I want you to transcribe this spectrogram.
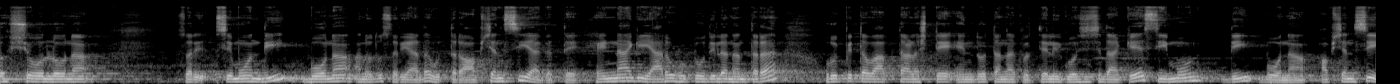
ಲೊಶೋಲೋನಾ ಸಾರಿ ಸಿಮೋನ್ ದಿ ಬೋನಾ ಅನ್ನೋದು ಸರಿಯಾದ ಉತ್ತರ. ಆಪ್ಷನ್ ಸಿ ಆಗುತ್ತೆ. ಹೆಣ್ಣಾಗಿ ಯಾರೂ ಹುಟ್ಟುವುದಿಲ್ಲ, ನಂತರ ರೂಪಿತವಾಗ್ತಾಳಷ್ಟೇ ಎಂದು ತನ್ನ ಕೃತಿಯಲ್ಲಿ ಘೋಷಿಸಿದಾಕೆ Simone de Beauvoir. Option C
